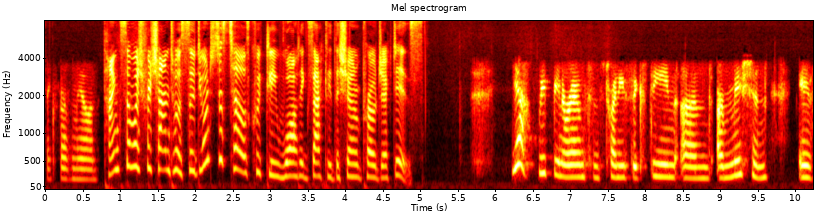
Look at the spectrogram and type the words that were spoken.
Thanks for having me on. Thanks so much for chatting to us. So, do you want to just tell us quickly what exactly the Shona Project is? Yeah, we've been around since 2016, and our mission is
